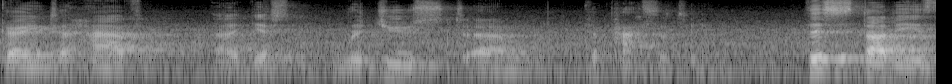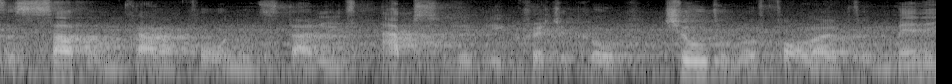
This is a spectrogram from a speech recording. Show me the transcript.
going to have, uh, yes, reduced um, capacity. This study is the Southern Californian study. It's absolutely critical. Children were followed for many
